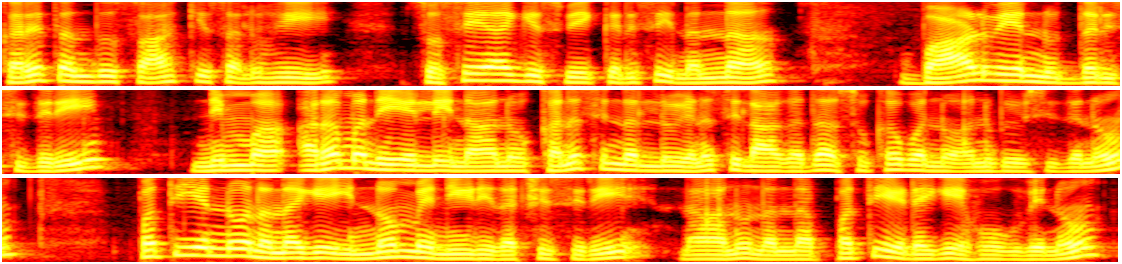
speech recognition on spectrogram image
ಕರೆತಂದು ಸಾಕಿ ಸಲುಹಿ ಸೊಸೆಯಾಗಿ ಸ್ವೀಕರಿಸಿ ನನ್ನ ಬಾಳ್ವೆಯನ್ನುದ್ಧರಿಸಿದಿರಿ. ನಿಮ್ಮ ಅರಮನೆಯಲ್ಲಿ ನಾನು ಕನಸಿನಲ್ಲೂ ಎಣಿಸಲಾಗದ ಸುಖವನ್ನು ಅನುಭವಿಸಿದೆನು. ಪತಿಯನ್ನು ನನಗೆ ಇನ್ನೊಮ್ಮೆ ನೀಡಿ ರಕ್ಷಿಸಿರಿ. ನಾನು ನನ್ನ ಪತಿಯೆಡೆಗೆ ಹೋಗುವೆನು.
